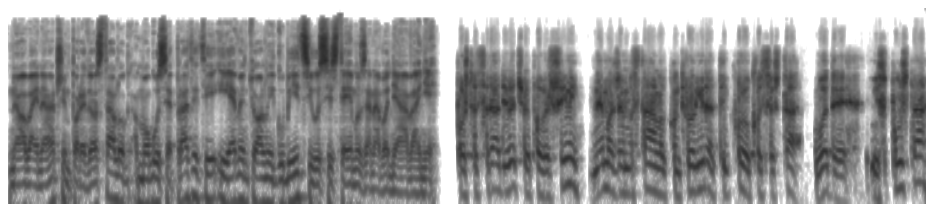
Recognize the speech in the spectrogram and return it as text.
Na ovaj način, pored ostalog, mogu se pratiti i eventualni gubici u sistemu za navodnjavanje. Pošto se radi o većoj površini, ne možemo stalno kontrolirati koliko se šta vode ispušta,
